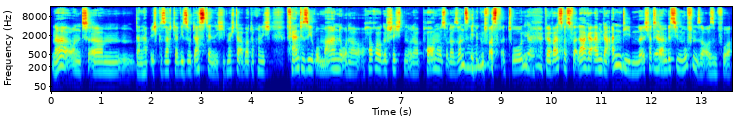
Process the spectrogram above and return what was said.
Na, und ähm, dann habe ich gesagt, ja, wieso das denn nicht? Ich möchte aber doch nicht Fantasy-Romane oder Horrorgeschichten oder Pornos oder sonst mhm. irgendwas vertonen. Ja. Wer weiß, was Verlage einem da andienen. Ne? Ich hatte ja. da ein bisschen Muffensausen vor.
